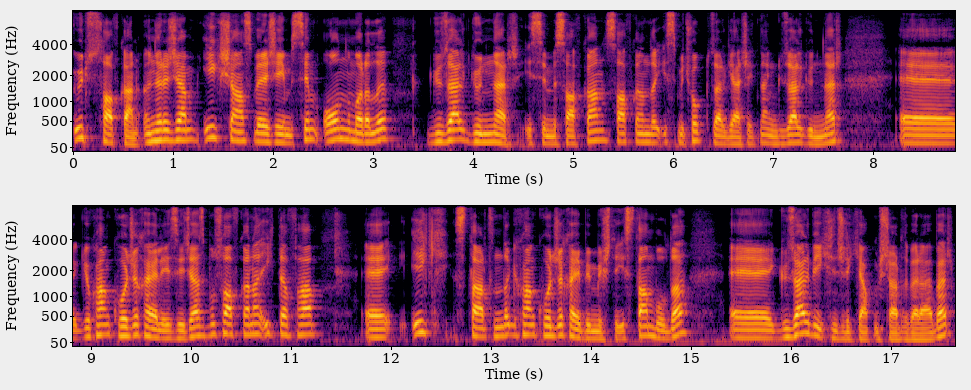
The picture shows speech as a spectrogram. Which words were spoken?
3 safkan önereceğim. İlk şans vereceğim isim 10 numaralı Güzel Günler isimli safkan. Safkanın da ismi çok güzel gerçekten Güzel Günler. Ee, Gökhan Kocakaya ile izleyeceğiz. Bu safkana ilk defa e, ilk startında Gökhan Kocakaya binmişti İstanbul'da. E, güzel bir ikincilik yapmışlardı beraber.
